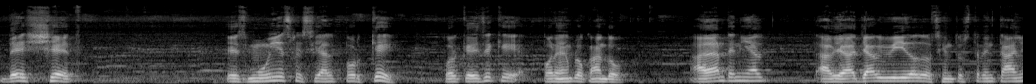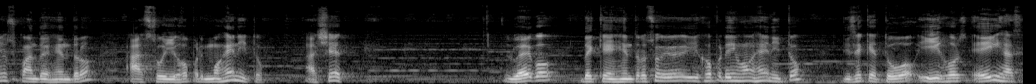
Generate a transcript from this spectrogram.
de Shed, es muy especial. ¿Por qué? Porque dice que, por ejemplo, cuando Adán tenía, había ya vivido 230 años cuando engendró a su hijo primogénito, a Shed. Luego de que engendró su hijo primogénito, dice que tuvo hijos e hijas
